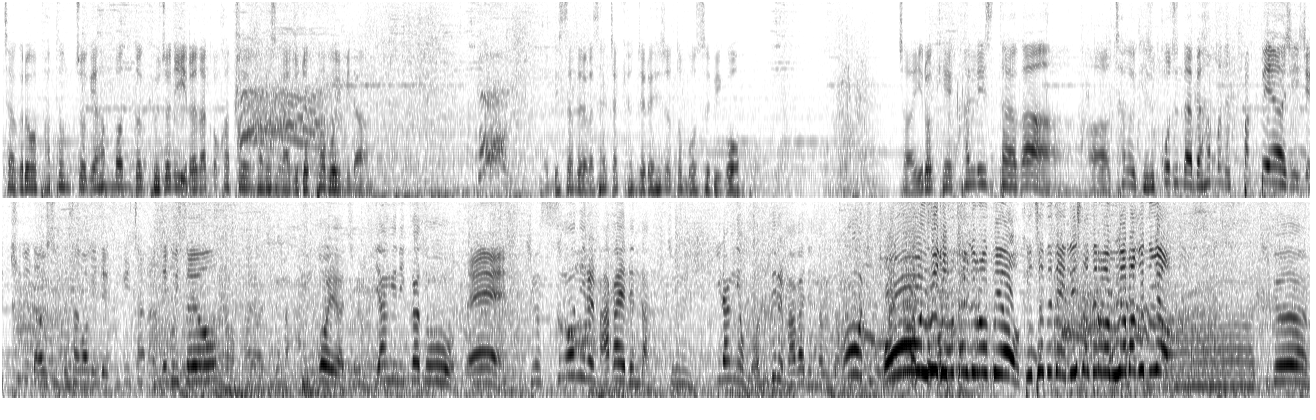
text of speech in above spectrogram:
자 그러면 바텀 쪽에 한 번 더 교전이 일어날 것 같은 가능성이 아주 높아 보입니다. 네, 리산드라가 살짝 견제를 해줬던 모습이고 자 이렇게 칼리스타가 어, 창을 계속 꽂은 다음에 한 번에 빡 빼야지 이제 킬이 나올 수 있는 상황인데 그게 잘 안 되고 있어요. 어, 아, 지금 안 거예요 지금 2학년이니까도 네. 지금 승원이를 막아야 된다 지금 1학년 원딜을 막아야 된다 근데 어 지금 오. 이거 너무 잘 들어온대요. 괜찮은데 리산드라가 위험하거든요. 아 지금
